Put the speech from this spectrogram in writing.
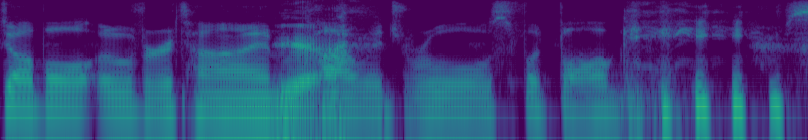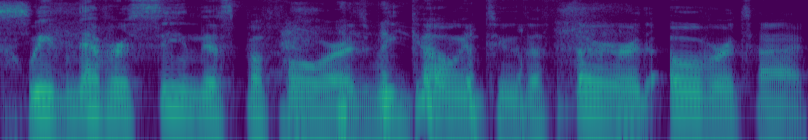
Double overtime, yeah. college rules, football games. We've never seen this before. As we go into the third overtime,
